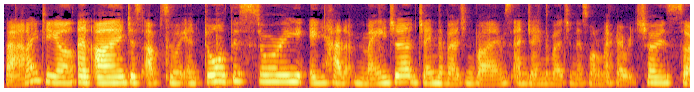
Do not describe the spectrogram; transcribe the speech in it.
bad idea and I just absolutely adored this story. It had major Jane the Virgin vibes and Jane the Virgin is one of my favourite shows so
